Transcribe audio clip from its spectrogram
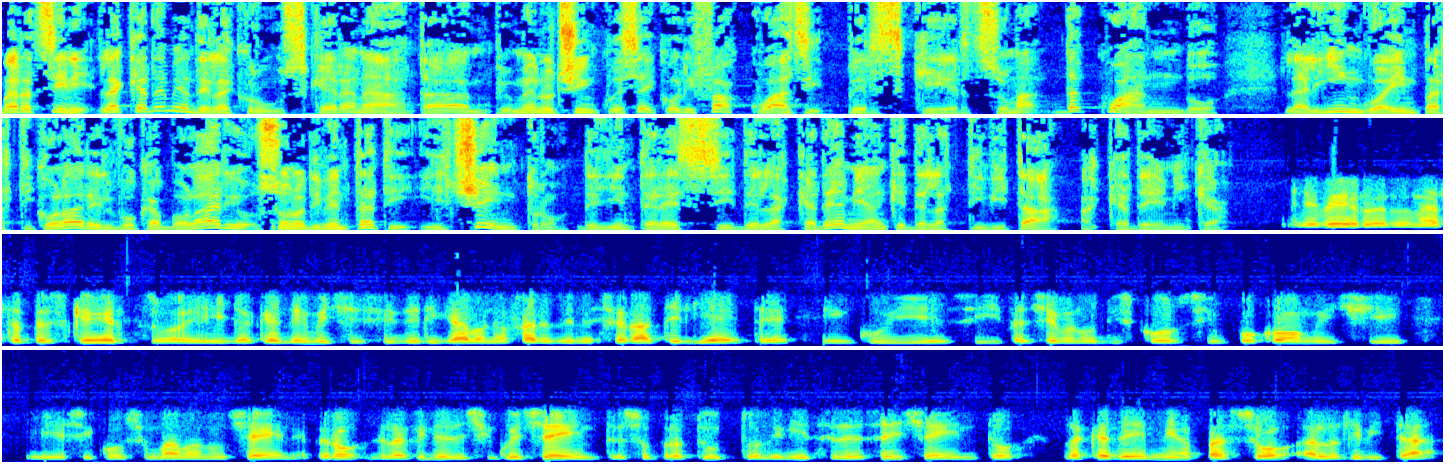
Marazzini, l'Accademia della Crusca era nata più o meno cinque secoli fa quasi per scherzo, ma da quando la lingua e in particolare il vocabolario sono diventati il centro degli interessi dell'Accademia e anche dell'attività accademica? È vero, era nata per scherzo e gli accademici si dedicavano a fare delle serate liete in cui si facevano discorsi un po' comici e si consumavano cene, però nella fine del Cinquecento e soprattutto all'inizio del Seicento l'Accademia passò all'attività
